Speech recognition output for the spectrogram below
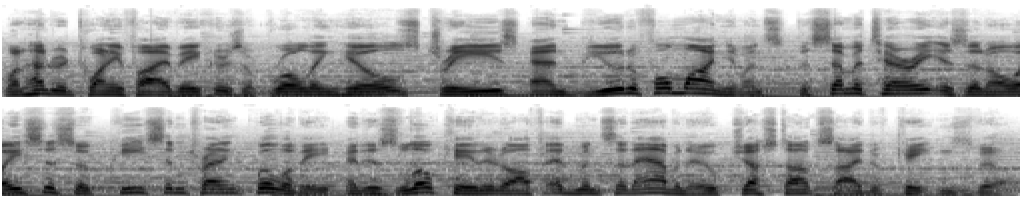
125 acres of rolling hills, trees, and beautiful monuments, the cemetery is an oasis of peace and tranquility and is located off Edmondson Avenue just outside of Catonsville.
